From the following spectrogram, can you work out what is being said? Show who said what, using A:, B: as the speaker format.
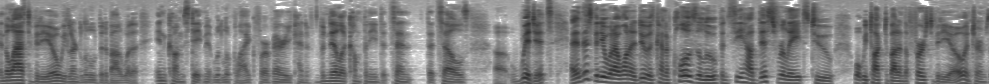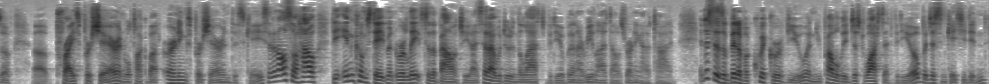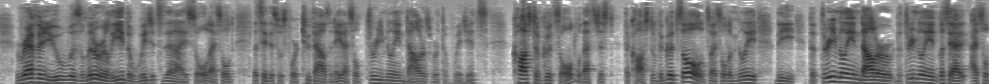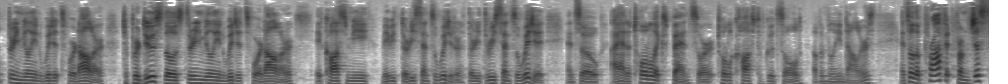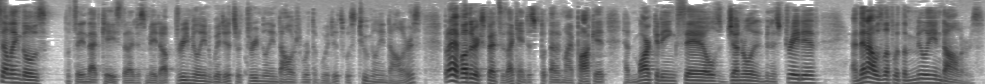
A: In the last video, we learned a little bit about what an income statement would look like for a very kind of vanilla company that sent that sells uh, widgets. And in this video, what I want to do is kind of close the loop and see how this relates to what we talked about in the first video in terms of uh, price per share, and we'll talk about earnings per share in this case, and then also how the income statement relates to the balance sheet. I said I would do it in the last video, but then I realized I was running out of time. And just as a bit of a quick review, and you probably just watched that video, but just in case you didn't, revenue was literally the widgets that I sold. I sold, let's say this was for 2008, I sold $3 million worth of widgets cost of goods sold? Well that's just the cost of the goods sold. So i sold a million the the three million dollar the three million let's say I, I sold three million widgets for a dollar. To produce those three million widgets for a dollar it cost me maybe 30 cents a widget or 33 cents a widget. And so i had a total expense or total cost of goods sold of a million dollars. And so the profit from just selling those let's say in that case that I just made up, 3 million widgets or $3 million worth of widgets was $2 million. But I have other expenses. I can't just put that in my pocket. Had marketing, sales, general and administrative. And then I was left with a million dollars.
